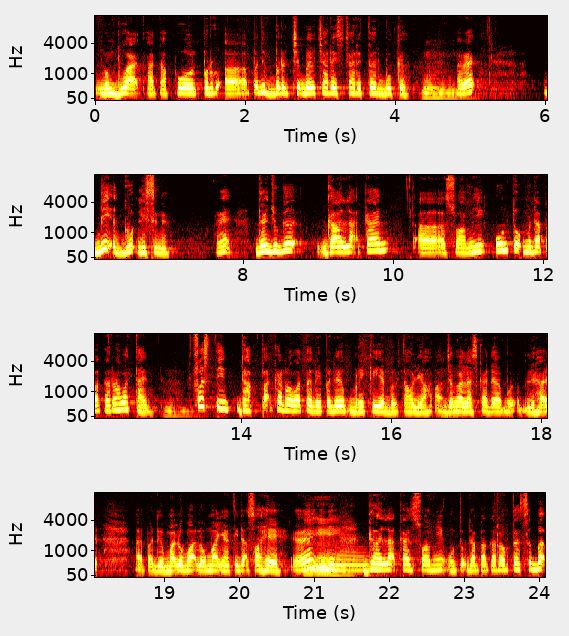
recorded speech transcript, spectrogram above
membuat ataupun per, uh, apa ni berbicara secara terbuka. Mm-hmm. Alright. Be a good listener. Alright. Dan juga galakkan uh, suami untuk mendapatkan rawatan. First thing dapatkan rawatan daripada mereka yang bertauliah. Janganlah sekadar melihat uh, pada maklumat-maklumat yang tidak sahih. Eh? Hmm. Jadi galakkan suami untuk dapatkan rawatan sebab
